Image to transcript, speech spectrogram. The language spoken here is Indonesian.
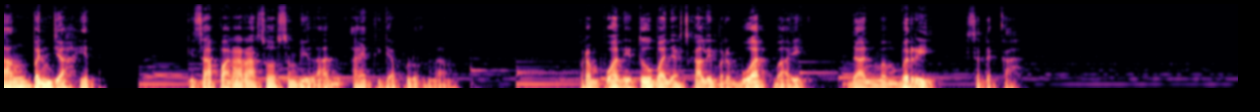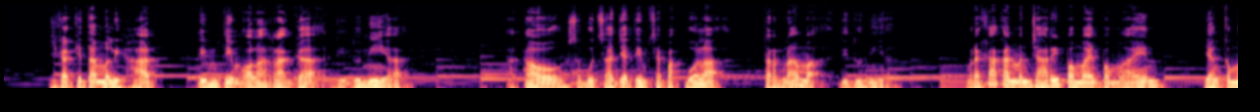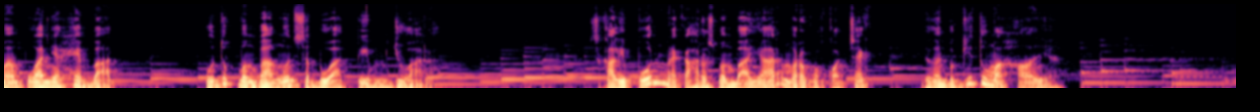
Sang Penjahit Kisah Para Rasul 9 ayat 36 Perempuan itu banyak sekali berbuat baik dan memberi sedekah. Jika kita melihat tim-tim olahraga di dunia atau sebut saja tim sepak bola ternama di dunia, mereka akan mencari pemain-pemain yang kemampuannya hebat untuk membangun sebuah tim juara. Sekalipun mereka harus membayar merogoh kocek dengan begitu mahalnya.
